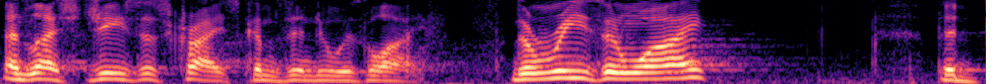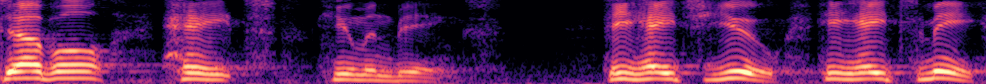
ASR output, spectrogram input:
unless Jesus Christ comes into his life. The reason why? The devil hates human beings. He hates you. He hates me.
